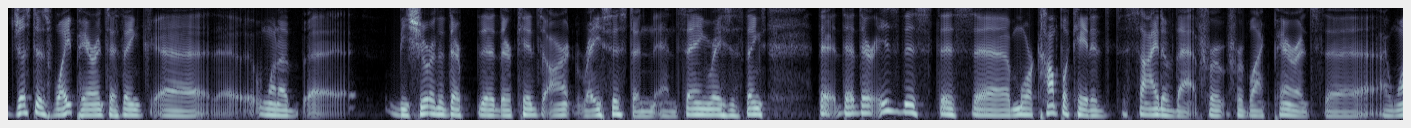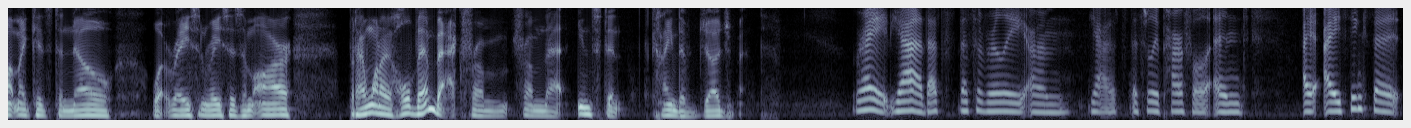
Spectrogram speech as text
just as white parents, I think, uh, want to uh, be sure that their, their, their kids aren't racist and, and saying racist things. There, there, there is this this more complicated side of that for, for black parents. I want my kids to know what race and racism are but I want to hold them back from from that instant kind of judgment. Right. Yeah. That's that's a really um, yeah. That's that's really powerful, and I I think that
